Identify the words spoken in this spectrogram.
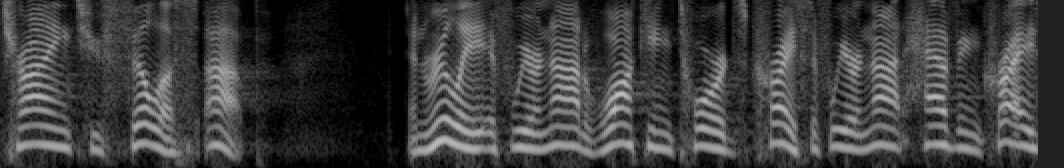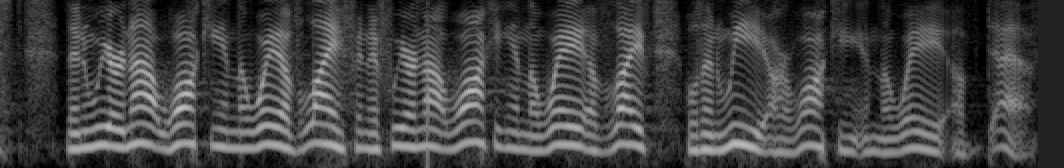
trying to fill us up. And really, if we are not walking towards Christ, if we are not having Christ, then we are not walking in the way of life. And if we are not walking in the way of life, well, then we are walking in the way of death.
